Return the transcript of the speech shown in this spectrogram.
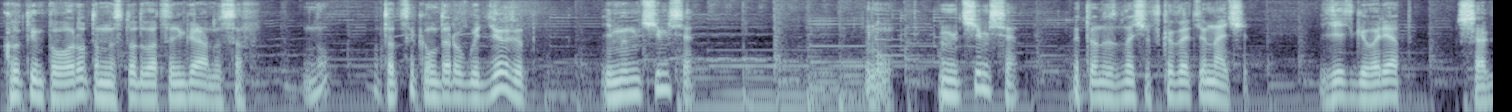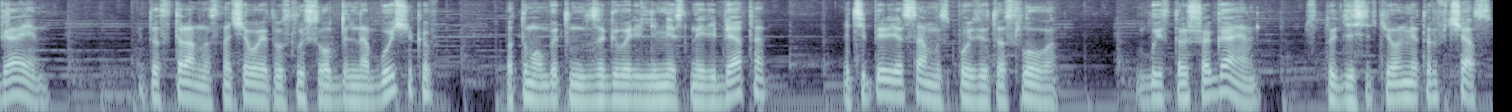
крутым поворотом на 120 градусов. Ну, мотоцикл дорогу держит, и мы мчимся. Ну, мчимся, это значит сказать иначе. Здесь говорят «шагаем». Это странно, сначала я это услышал от дальнобойщиков, потом об этом заговорили местные ребята, а теперь я сам использую это слово. Быстро шагаем, 110 км в час.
